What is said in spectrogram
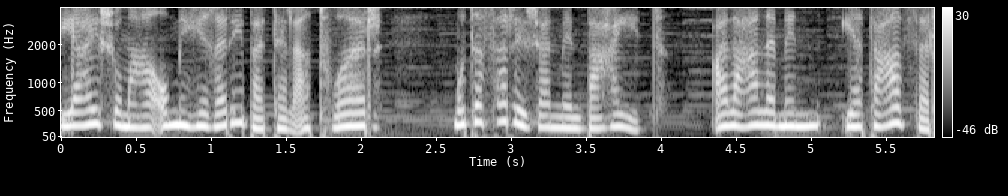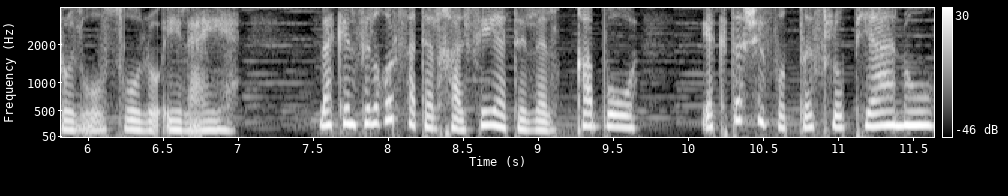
يعيش مع أمه غريبة الأطوار متفرجا من بعيد على عالم يتعذر الوصول إليه. لكن في الغرفة الخلفية للقبو يكتشف الطفل بيانو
